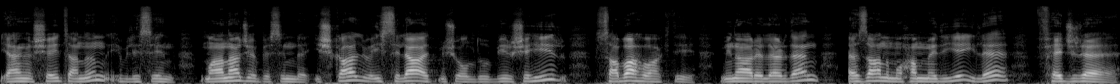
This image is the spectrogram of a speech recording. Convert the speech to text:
Yani şeytanın, iblisin mana cephesinde işgal ve istila etmiş olduğu bir şehir sabah vakti minarelerden ezan Muhammediye ile fecre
